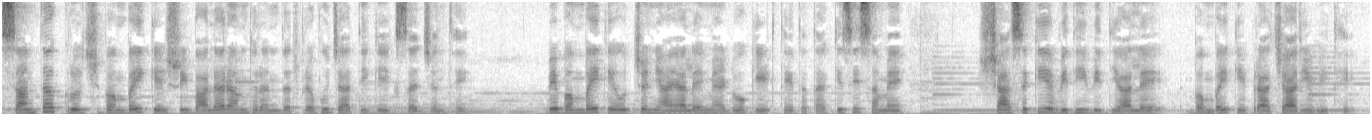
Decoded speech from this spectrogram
सांता क्रुज बम्बई के श्री बालाराम धुरंधर प्रभु जाति के एक सज्जन थे। वे बम्बई के उच्च न्यायालय में एडवोकेट थे तथा किसी समय शासकीय विधि विद्यालय बम्बई के प्राचार्य भी थे।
